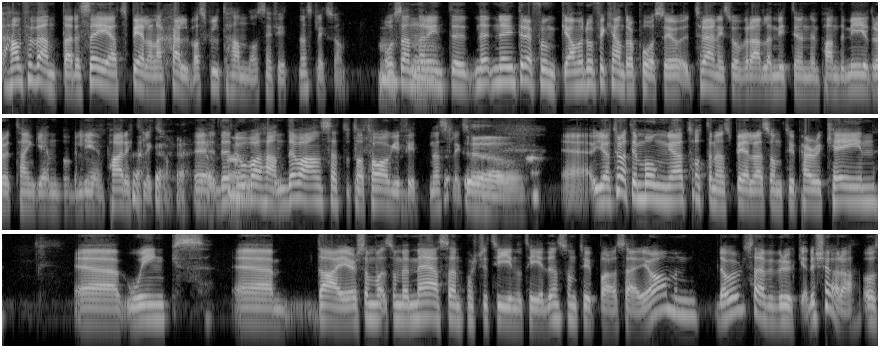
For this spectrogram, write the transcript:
han förväntade sig att spelarna själva skulle ta hand om sin fitness liksom. Mm. Och sen när, det Mm. inte, när, när inte det funkar, men då fick han dra på sig träningsoverallen mitt under en pandemi och dra ut tangent och bli en park. Liksom. Eh, det, då var han, det var hans sätt att ta tag i fitness. Liksom. Eh, Jag tror att det är många Tottenham-spelare som typ Harry Kane, eh, Winks, eh, Dyer som, som är med sen Pochettino-tiden som typ bara så här, ja men det var väl så här vi brukade köra och,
